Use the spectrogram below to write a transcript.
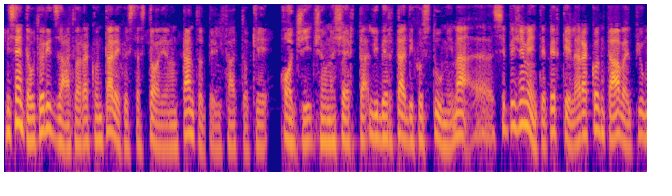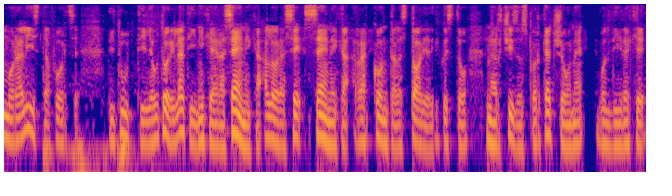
Mi sento autorizzato a raccontare questa storia non tanto per il fatto che oggi c'è una certa libertà di costumi, ma eh, semplicemente perché la raccontava il più moralista forse di tutti gli autori latini che era Seneca. Allora se Seneca racconta la storia di questo Narciso sporcaccione vuol dire che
